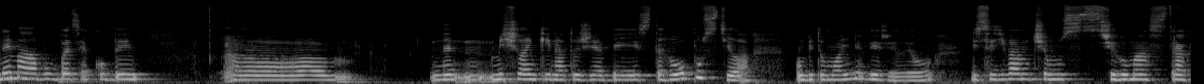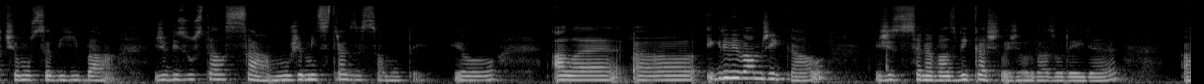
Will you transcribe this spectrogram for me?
nemá vůbec jakoby uh, ne, myšlenky na to, že byste ho opustila. On by tomu ani nevěřil, jo. Když se dívám, čemu, z čeho má strach, čemu se vyhýbá, že by zůstal sám, může mít strach ze samoty, jo. Ale uh, i kdyby vám říkal, že se na vás vykašle, že od vás odejde, uh,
